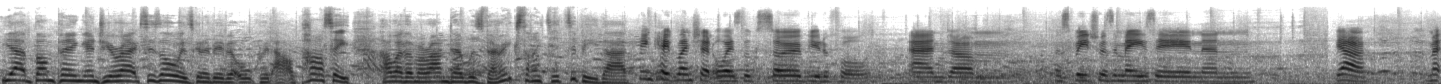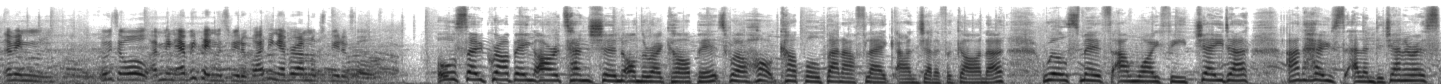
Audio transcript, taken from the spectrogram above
Yeah, bumping into your ex is always going to be a bit awkward at a party. However, Miranda was very excited to be there. I think Cate Blanchett always looks so beautiful, and um, her speech was amazing, and yeah, I mean, it was all. I mean, everything was beautiful. I think everyone looks beautiful. Also grabbing our attention on the red carpet were hot couple Ben Affleck and Jennifer Garner, Will Smith and wifey Jada, and host Ellen DeGeneres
